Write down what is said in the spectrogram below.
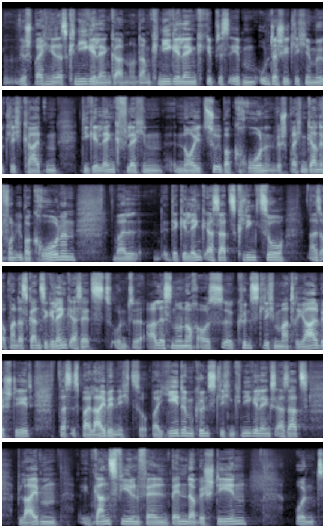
Wir sprechen hier das Kniegelenk an und am Kniegelenk gibt es eben unterschiedliche Möglichkeiten, die Gelenkflächen neu zu überkronen. Wir sprechen gerne von Überkronen, weil der Gelenkersatz klingt so, als ob man das ganze Gelenk ersetzt und äh, alles nur noch aus äh, künstlichem Material besteht. Das ist beileibe nicht so. Bei jedem künstlichen Kniegelenksersatz bleiben in ganz vielen Fällen Bänder bestehen und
